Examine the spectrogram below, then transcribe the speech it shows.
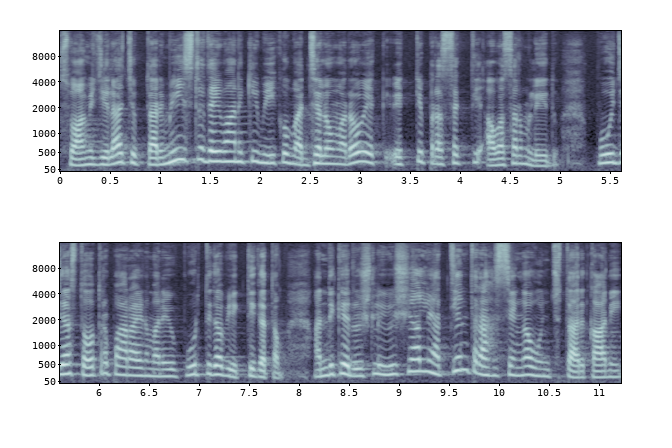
స్వామీజీలా చెప్తారు మీ ఇష్ట దైవానికి మీకు మధ్యలో మరో వ్యక్- వ్యక్తి ప్రసక్తి అవసరం లేదు. పూజ స్తోత్ర పారాయణం అనేవి పూర్తిగా వ్యక్తిగతం. అందుకే ఋషులు ఈ విషయాల్ని అత్యంత రహస్యంగా ఉంచుతారు. కానీ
